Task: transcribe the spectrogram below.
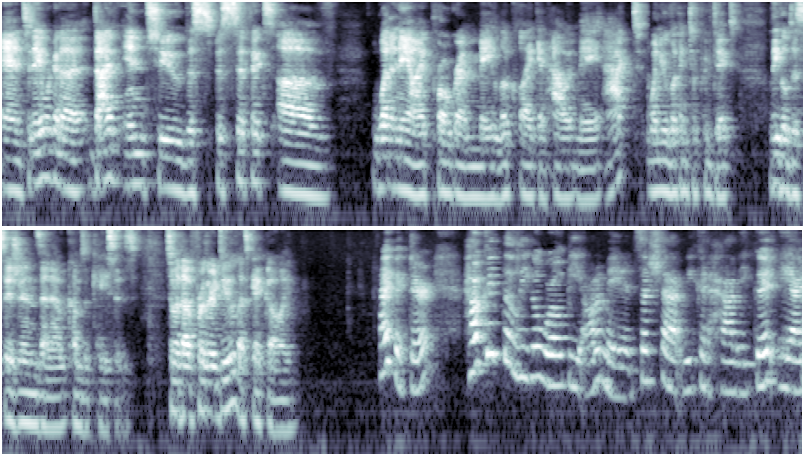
And today we're going to dive into the specifics of what an AI program may look like and how it may act when you're looking to predict legal decisions and outcomes of cases. So, without further ado, let's get going. Hi, Victor. How could the legal world be automated such that we could have a good AI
